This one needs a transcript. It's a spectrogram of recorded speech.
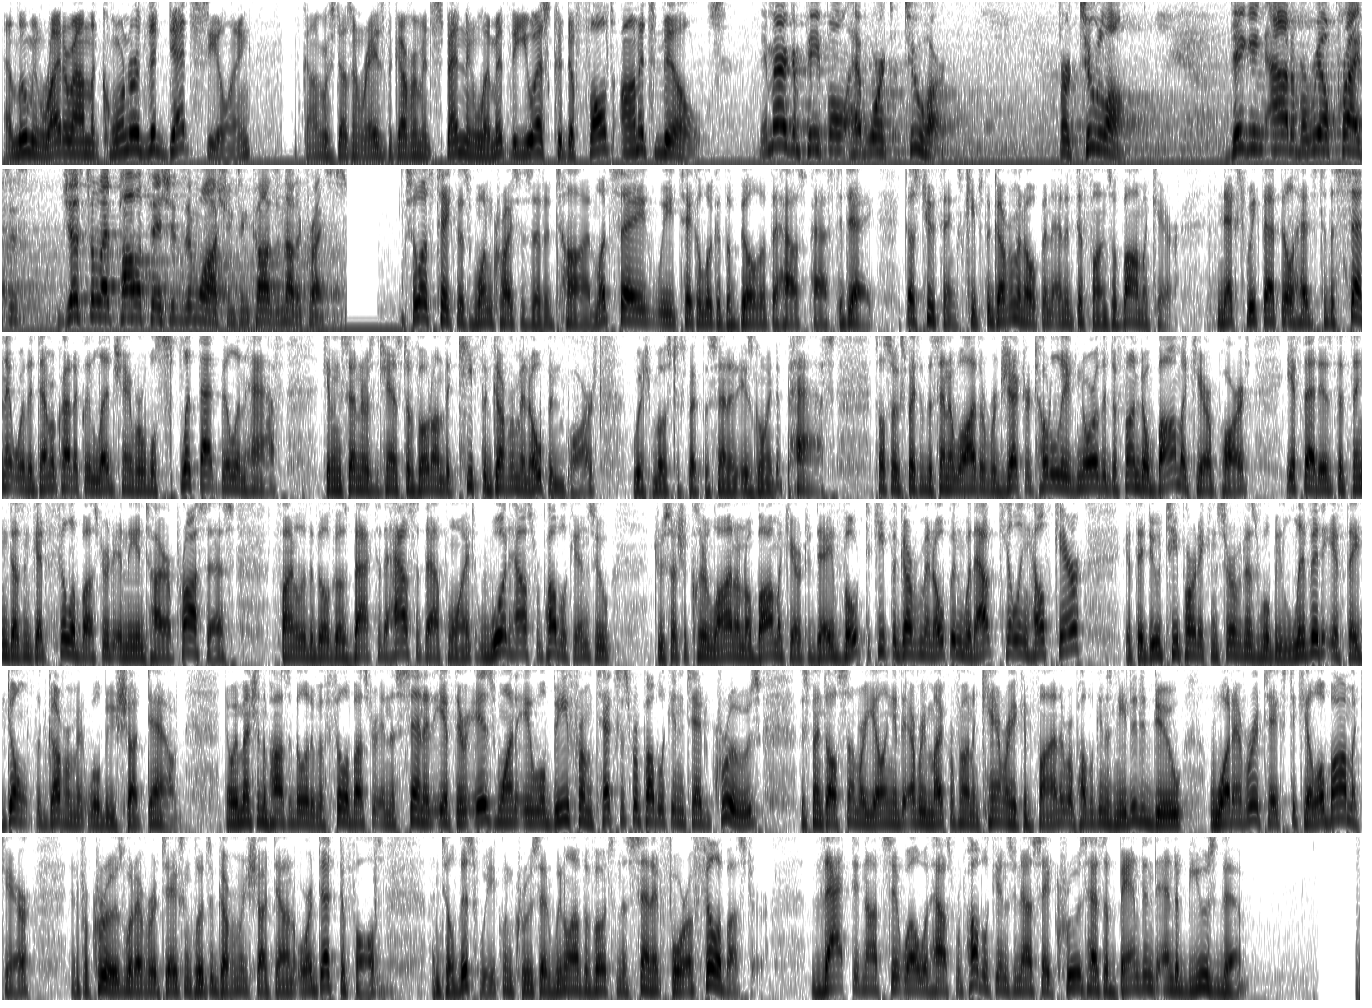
And looming right around the corner, the debt ceiling. If Congress doesn't raise the government spending limit, the U.S. could default on its bills. The American people have worked too hard for too long digging out of a real crisis just to let politicians in Washington cause another crisis. So let's take this one crisis at a time. Let's say we take a look at the bill that the House passed today. It does two things, keeps the government open and it defunds Obamacare. Next week, that bill heads to the Senate, where the democratically led chamber will split that bill in half, giving senators the chance to vote on the keep the government open part, which most expect the Senate is going to pass. It's also expected the Senate will either reject or totally ignore the defund Obamacare part, if that is, the thing doesn't get filibustered in the entire process. Finally, the bill goes back to the House at that point. Would House Republicans, who drew such a clear line on Obamacare today, vote to keep the government open without killing health care? If they do, Tea Party conservatives will be livid. If they don't, the government will be shut down. Now, we mentioned the possibility of a filibuster in the Senate. If there is one, it will be from Texas Republican Ted Cruz, who spent all summer yelling into every microphone and camera he could find that Republicans needed to do whatever it takes to kill Obamacare. And for Cruz, whatever it takes includes a government shutdown or a debt default. Until this week, when Cruz said we don't have the votes in the Senate for a filibuster. That did not sit well with House Republicans, who now say Cruz has abandoned and abused them.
